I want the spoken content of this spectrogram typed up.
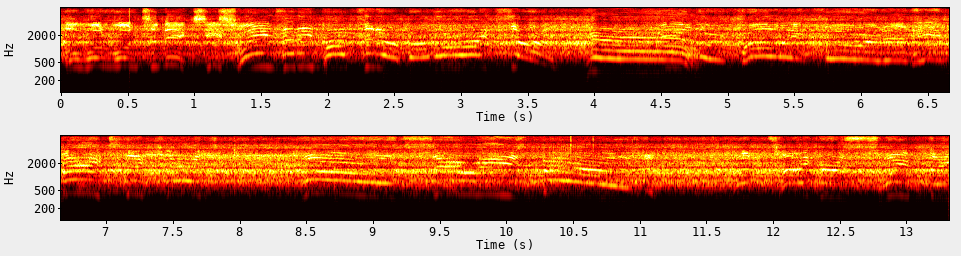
The 1-1 to Nix. He swings and he pops it up on the right side. Yeah! Fielder calling for it, and he makes the catch. World Series bound. The Tigers sweep the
